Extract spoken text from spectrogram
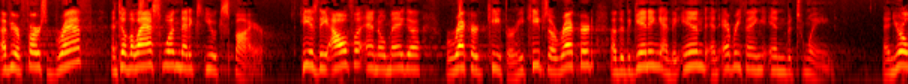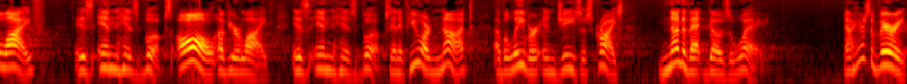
of your first breath until the last one that you expire. He is the Alpha and Omega record keeper. He keeps a record of the beginning and the end and everything in between. And your life is in His books. All of your life is in His books. And if you are not a believer in Jesus Christ, none of that goes away. Now, here's a very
